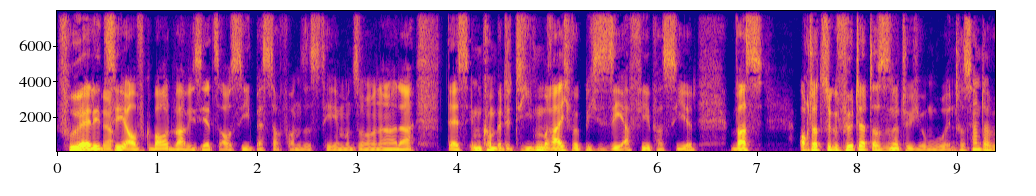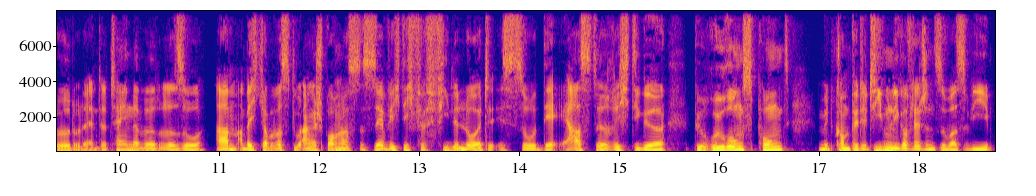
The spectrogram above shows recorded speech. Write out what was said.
früher LEC ja. aufgebaut war, wie es jetzt aussieht, Best of One System und so. Ne? Da, da ist im kompetitiven Bereich wirklich sehr viel passiert, was auch dazu geführt hat, dass es natürlich irgendwo interessanter wird oder entertainer wird oder so. Ähm, aber ich glaube, was du angesprochen hast, ist sehr wichtig. Für viele Leute ist so der erste richtige Berührungspunkt mit kompetitiven League of Legends sowas wie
